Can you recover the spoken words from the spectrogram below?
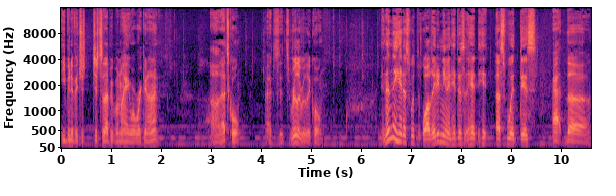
even if it's just just to let people know hey we're working on it. Uh, that's cool. That's it's really really cool. And then they hit us with well they didn't even hit this hit hit us with this at the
